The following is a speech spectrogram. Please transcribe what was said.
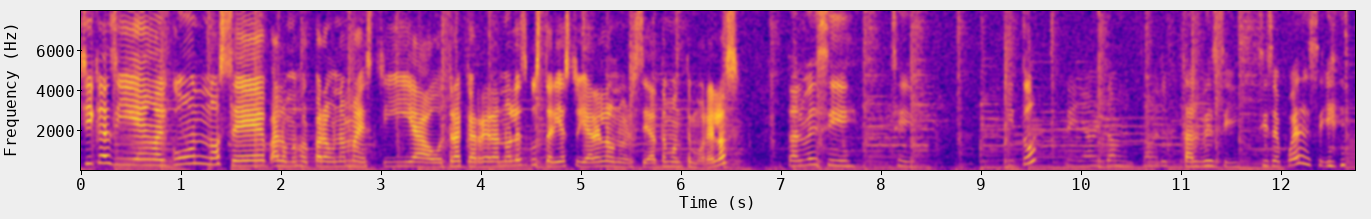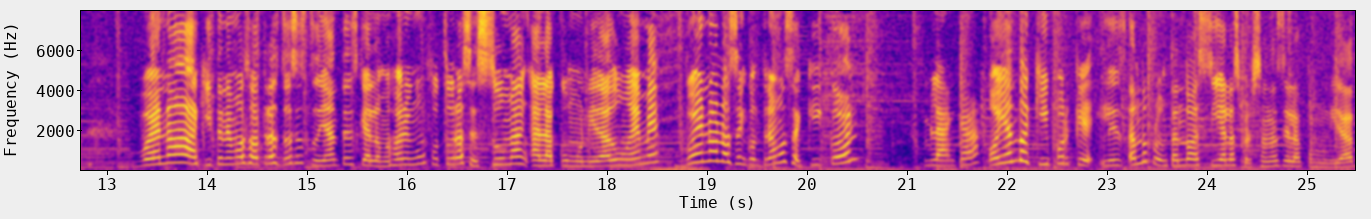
Chicas, y en algún, no sé, a lo mejor para una maestría o otra carrera, ¿no les gustaría estudiar en la Universidad de Montemorelos? Tal vez sí, sí. ¿Y tú? Sí, a mí también, tal- tal vez sí. Si se puede, sí. Bueno, aquí tenemos otras dos estudiantes que a lo mejor en un futuro se suman a la comunidad UM. Bueno, nos encontramos aquí con... Blanca. Hoy ando aquí porque les ando preguntando así a las personas de la comunidad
